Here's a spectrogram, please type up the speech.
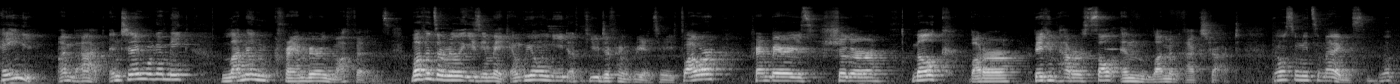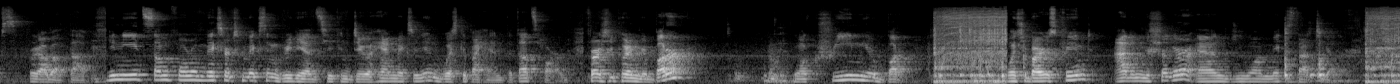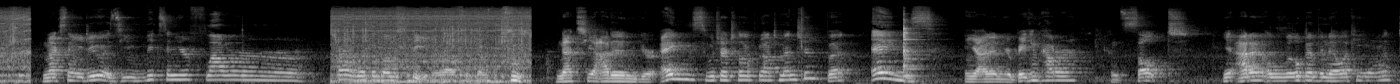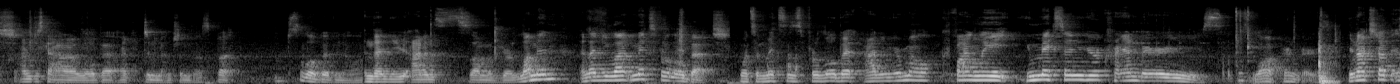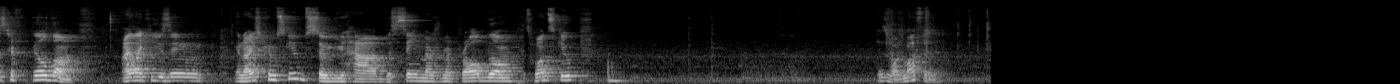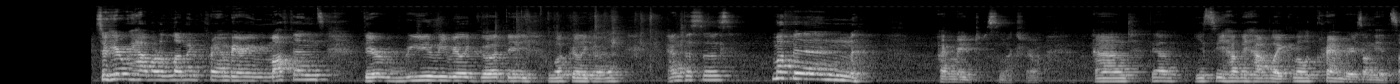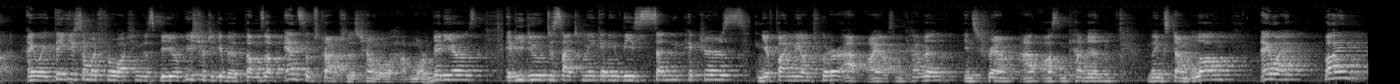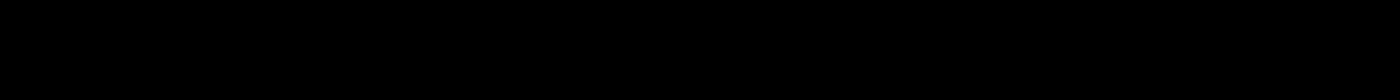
Hey, I'm back, and today we're gonna make lemon cranberry muffins. Muffins are really easy to make, and we only need a few different ingredients. We need flour, cranberries, sugar, milk, butter, baking powder, salt, and lemon extract. You also need some eggs. Whoops, forgot about that. You need some form of mixer to mix ingredients. You can do a hand mixer, you can whisk it by hand, but that's hard. First you put in your butter. You want to cream your butter. Once your butter is creamed, add in your sugar and you want to mix that together. The next thing you do is you mix in your flour. Start with a low speed or else it goes Next you add in your eggs, which I totally forgot to mention, but eggs! And you add in your baking powder and salt you add in a little bit of vanilla if you want. I'm just gonna add a little bit. I didn't mention this, but just a little bit of vanilla. And then you add in some of your lemon, and then you let it mix for a little bit. Once it mixes for a little bit, add in your milk. Finally, you mix in your cranberries. There's a lot of cranberries. Your next step is to fill them. I like using an ice cream scoop, so you have the same measurement for all of them. It's one scoop. Is one muffin. So here we have our lemon cranberry muffins. They're really, really good. They look really good. And this is muffin. I made some extra. And have, you see how they have like little cranberries on the inside. Anyway, thank you so much for watching this video. Be sure to give it a thumbs up and subscribe to this channel. We'll have more videos. If you do decide to make any of these, send me pictures. You'll find me on Twitter at iAwesomeKevin, Instagram at AwesomeKevin. Links down below. Anyway, bye!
